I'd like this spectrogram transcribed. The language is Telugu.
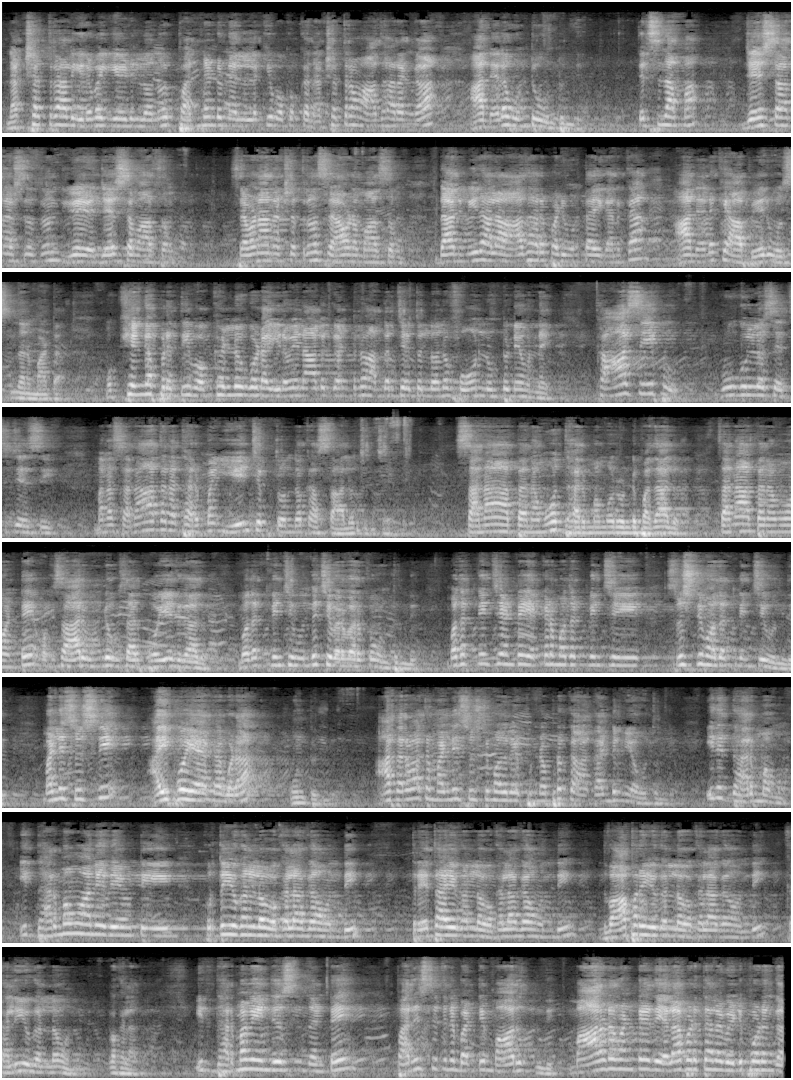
నక్షత్రాలు ఇరవై ఏడులోనూ పన్నెండు నెలలకి ఒక్కొక్క నక్షత్రం ఆధారంగా ఆ నెల ఉంటూ ఉంటుంది. తెలిసిందమ్మా? జ్యేష్ఠ నక్షత్రం జ్యేష్ఠ మాసం శ్రవణ నక్షత్రం శ్రావణ మాసం. దాని మీద అలా ఆధారపడి ఉంటాయి కనుక ఆ నెలకి ఆ పేరు వస్తుందన్నమాట. ముఖ్యంగా ప్రతి ఒక్కళ్ళు కూడా ఇరవై నాలుగు గంటలు అందరి చేతుల్లోనూ ఫోన్లు ఉంటూనే ఉన్నాయి. కాసేపు గూగుల్లో సెర్చ్ చేసి మన సనాతన ధర్మం ఏం చెప్తుందో కాస్త ఆలోచించండి. సనాతనము ధర్మము రెండు పదాలు. సనాతనము అంటే ఒకసారి ఉండి ఒకసారి పోయేది కాదు. మొదటి నుంచి ఉంది చివరి వరకు ఉంటుంది. మొదటి నుంచి అంటే ఎక్కడ మొదటి నుంచి? సృష్టి మొదటి నుంచి ఉంది. మళ్ళీ సృష్టి అయిపోయాక కూడా ఉంటుంది. ఆ తర్వాత మళ్ళీ సృష్టి మొదలైపోయినప్పుడు కంటిన్యూ అవుతుంది. ఇది ధర్మము. ఈ ధర్మము అనేది ఏమిటి? కృతయుగంలో ఒకలాగా ఉంది. త్రేతాయుగంలో ఒకలాగా ఉంది ద్వాపర యుగంలో ఒకలాగా ఉంది కలియుగంలో ఉంది ఒకలాగా. ఇది ధర్మం ఏం చేస్తుందంటే పరిస్థితిని బట్టి మారుతుంది. మారడం అంటే అది ఎలా పడితే అలా వెళ్ళిపోవడం కాదు.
